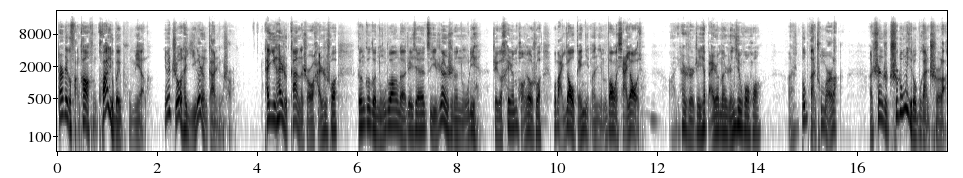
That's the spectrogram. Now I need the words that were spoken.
但是这个反抗很快就被扑灭了，因为只有他一个人干这个事儿。他一开始干的时候，还是说跟各个农庄的这些自己认识的奴隶，这个黑人朋友说：“我把药给你们，你们帮我下药去。”啊，一开始这些白人们人心惶惶，啊，都不敢出门了，啊，甚至吃东西都不敢吃了。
